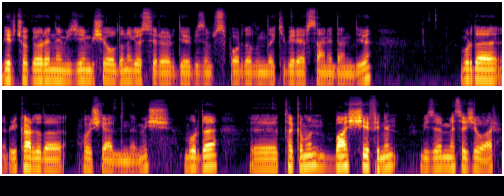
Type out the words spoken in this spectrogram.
birçok öğrenebileceğim bir şey olduğunu gösteriyor diyor bizim spor dalındaki bir efsaneden diyor. Burada Ricardo da hoş geldin demiş. Burada e, takımın baş şefinin bize mesajı var.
